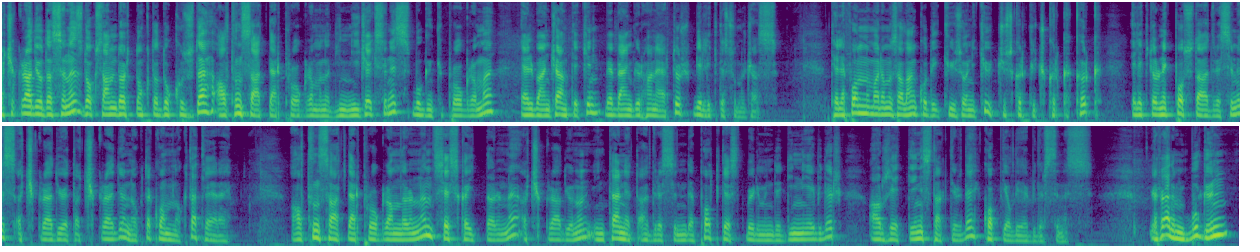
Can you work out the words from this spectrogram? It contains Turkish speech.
Açık Radyo'dasınız 94.9'da Altın Saatler programını dinleyeceksiniz. Bugünkü programı Elvan Cantekin ve ben Gürhan Ertür birlikte sunacağız. Telefon numaramız alan kodu 212 343 40 40. Elektronik posta adresimiz açıkradyo.com.tr Altın Saatler programlarının ses kayıtlarını Açık Radyo'nun internet adresinde podcast bölümünde dinleyebilir, arzu ettiğiniz takdirde kopyalayabilirsiniz. Efendim bugün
